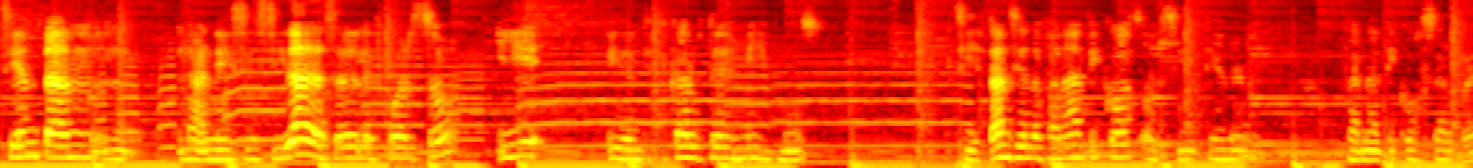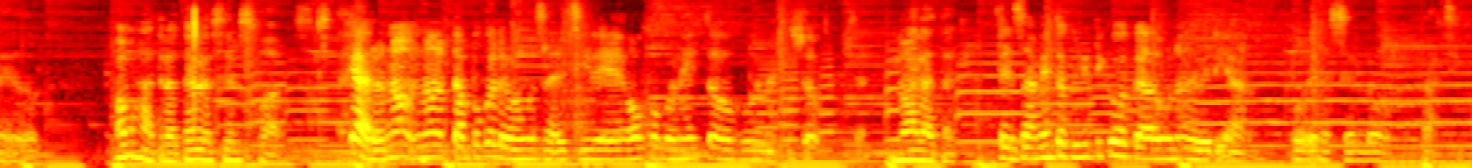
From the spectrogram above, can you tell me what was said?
sientan la necesidad de hacer el esfuerzo y identificar ustedes mismos si están siendo fanáticos o si tienen fanáticos alrededor. Vamos a tratar de ser suaves. Claro, no, no, tampoco le vamos a decir eh, ojo con esto, ojo con aquello. no al ataque. Pensamiento crítico, cada uno debería poder hacerlo fácil.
